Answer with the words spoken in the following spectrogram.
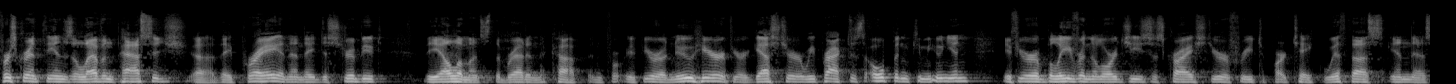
1 Corinthians 11 passage, uh, they pray and then they distribute the elements, the bread and the cup. And for, if you're a new here, if you're a guest here, we practice open communion. If you're a believer in the Lord Jesus Christ, you're free to partake with us in this.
